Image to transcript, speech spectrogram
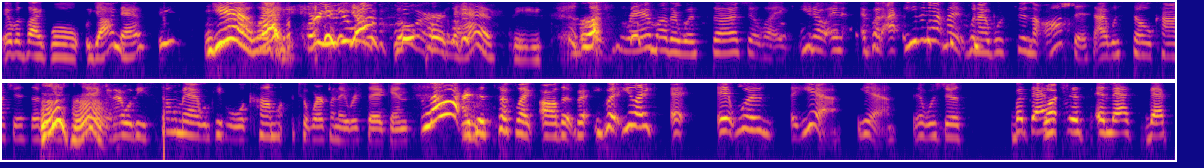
it was like well y'all nasty yeah like Right. what were you doing before super nasty my grandmother was such a like you know and but i even at my when i worked in the office i was so conscious of getting Mhm. sick and i would be so mad when people would come to work when they were sick and not i just took like all the but but you like it, it was yeah yeah it was just but that's What- just and that's that's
